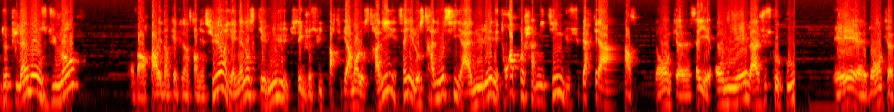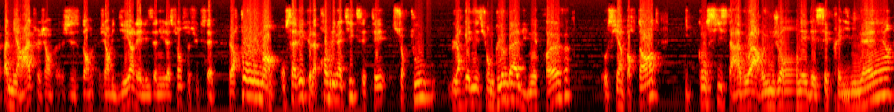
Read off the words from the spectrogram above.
depuis l'annonce du Mans, on va en reparler dans quelques instants bien sûr, il y a une annonce qui est venue, tu sais que je suis particulièrement l'Australie, ça y est, l'Australie aussi a annulé les trois prochains meetings du Supercar. Donc euh, ça y est, on y est là jusqu'au coup. Et euh, donc, pas de miracle, j'ai envie de dire, les, annulations se succèdent. Alors pour le Mans, on savait que la problématique, c'était surtout l'organisation globale d'une épreuve aussi importante, qui consiste à avoir une journée d'essai préliminaire,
